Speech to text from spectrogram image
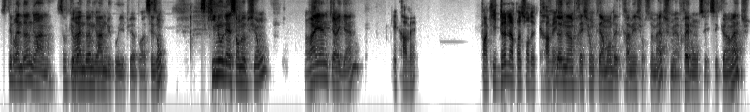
C'était Brandon Graham. Sauf que Ouais. Brandon Graham, du coup, il n'est plus là pour la saison. Ce qui nous laisse en option Ryan Kerrigan, qui est cramé. Enfin, qui donne l'impression d'être cramé. donne l'impression clairement d'être cramé sur ce match, mais après, bon, c'est qu'un match.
